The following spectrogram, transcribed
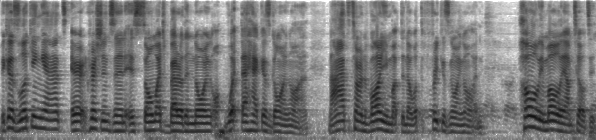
because looking at Eric Christensen is so much better than knowing what the heck is going on. Now I have to turn the volume up to know what the freak is going on. Holy moly, I'm tilted.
